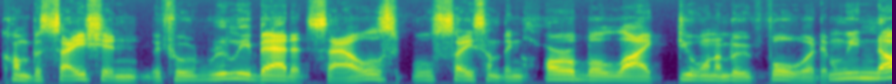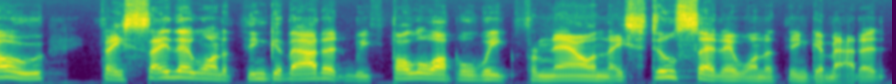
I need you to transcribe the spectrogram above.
conversation, if we're really bad at sales, we'll say something horrible like, Do you want to move forward? And we know if they say they want to think about it, we follow up a week from now and they still say they want to think about it,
